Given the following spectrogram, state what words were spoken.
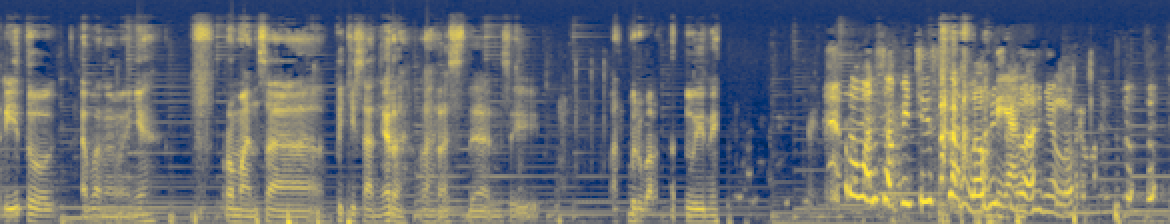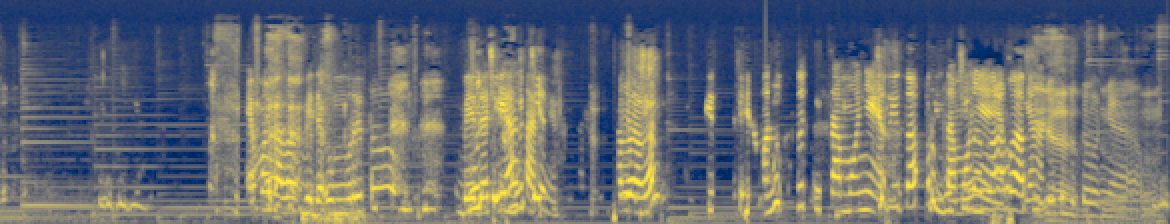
tadi itu apa namanya romansa picisannya lah Laras dan si Mas beruang satu ini. Romansa picisan loh yang- istilahnya loh. Emang kalau beda umur itu beda kiasan. Kalau Iya kan? Zaman itu cerita monyet. Cerita perbucinan monyet, Laras ya. itu sebetulnya. betul.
